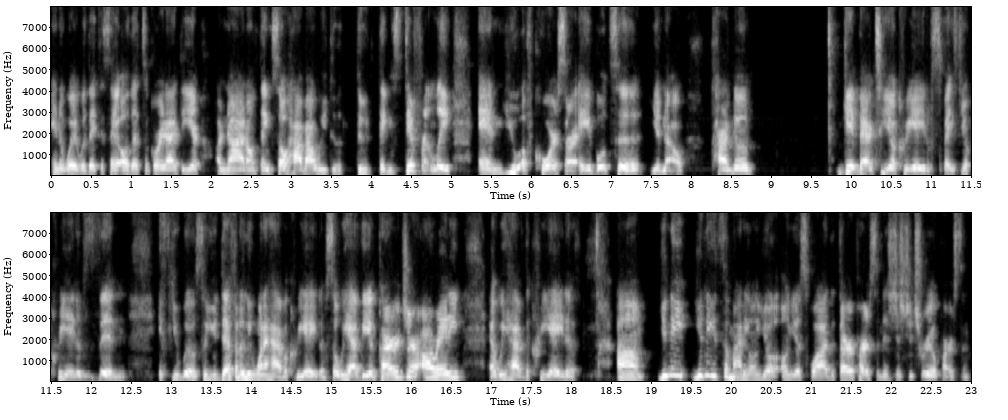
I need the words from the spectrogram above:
in a way where they can say oh that's a great idea or no i don't think so. How about we do, do things differently and you, of course, are able to, you know, kind of get back to your creative space, your creative zen, if you will. So you definitely want to have a creative. So we have the encourager already, and we have the creative. Um, you need you need somebody on your on your squad. The third person is just your trio person.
